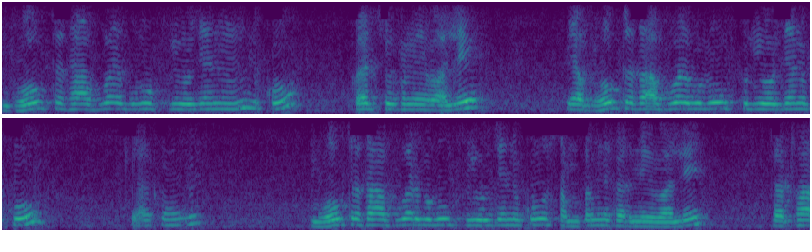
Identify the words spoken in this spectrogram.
भोग तथा अपवर्ग रूप प्रयोजन को कर चुकने वाले, या भोग तथा अपवर्ग रूप प्रयोजन को, क्या कहोगे भोग तथा अपवर्ग रूप प्रयोजन को संपन्न करने वाले तथा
